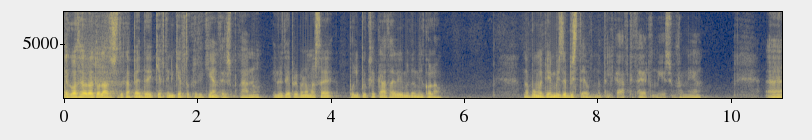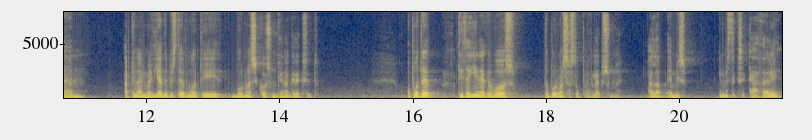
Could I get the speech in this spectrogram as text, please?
εγώ θεωρώ το λάθος του 2015 και αυτή είναι και η αυτοκριτική, αν θέλεις που κάνω, είναι ότι έπρεπε να είμαστε πολύ πιο ξεκάθαροι με τον Νικολάου. Να πούμε ότι εμείς δεν πιστεύουμε τελικά αυτοί θα έρθουν για συμφωνία. Ε, απ' την άλλη μεριά δεν πιστεύουμε ότι μπορούν να σηκώσουν και ένα Brexit. Οπότε τι θα γίνει ακριβώς δεν μπορούμε να σας το προβλέψουμε. Αλλά εμείς είμαστε ξεκάθαροι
